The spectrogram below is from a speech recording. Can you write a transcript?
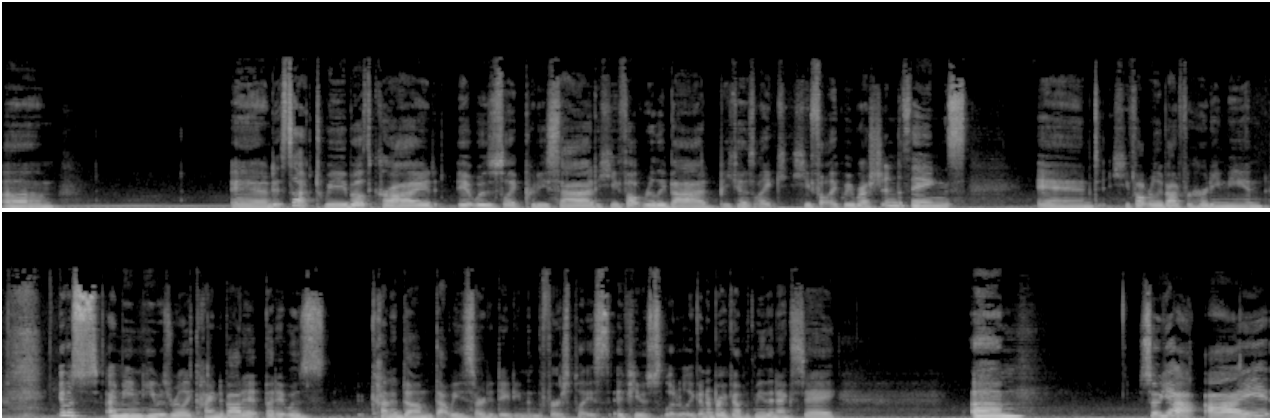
Um and it sucked. We both cried. It was like pretty sad. He felt really bad because like he felt like we rushed into things and he felt really bad for hurting me and it was I mean, he was really kind about it, but it was kind of dumb that we started dating in the first place if he was literally going to break up with me the next day. Um so yeah, I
